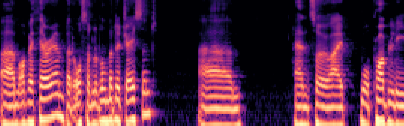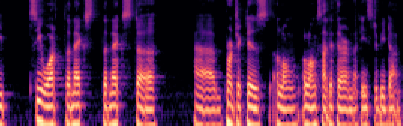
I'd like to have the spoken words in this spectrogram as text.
um, of Ethereum, but also a little bit adjacent. Um, and so I will probably see what the next the next uh, uh, project is along alongside Ethereum that needs to be done.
